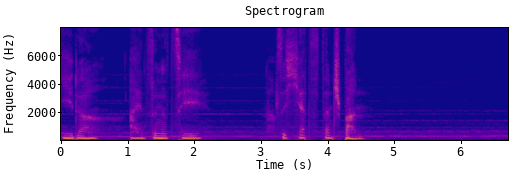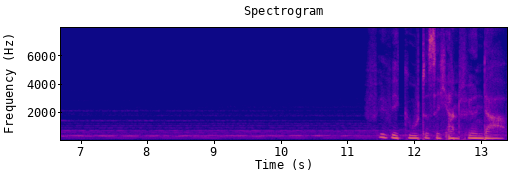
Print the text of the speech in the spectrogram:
Jeder einzelne Zeh darf sich jetzt entspannen. Fühl, wie gut es sich anfühlen darf.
